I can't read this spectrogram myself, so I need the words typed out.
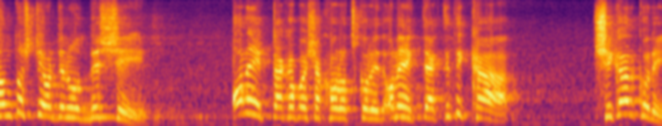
সন্তুষ্টি অর্জনের উদ্দেশ্যে অনেক টাকা পয়সা খরচ করে, অনেক ত্যাগ তিতিক্ষা স্বীকার করে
